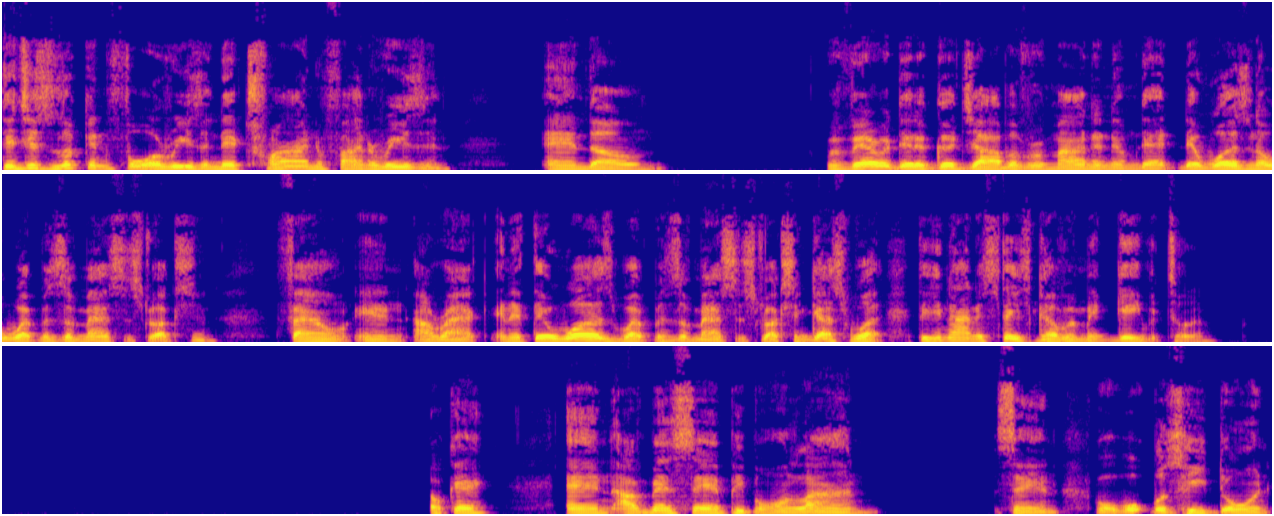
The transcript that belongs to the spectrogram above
They're just looking for a reason. They're trying to find a reason. And um, Rivera did a good job of reminding them that there was no weapons of mass destruction found in Iraq. And if there was weapons of mass destruction, guess what? The United States government gave it to them. Okay? And I've been seeing people online saying, well, what was he doing?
